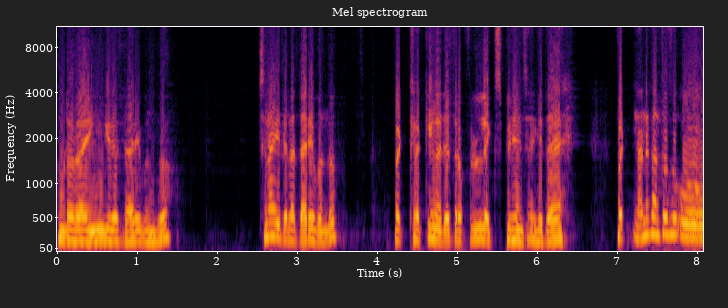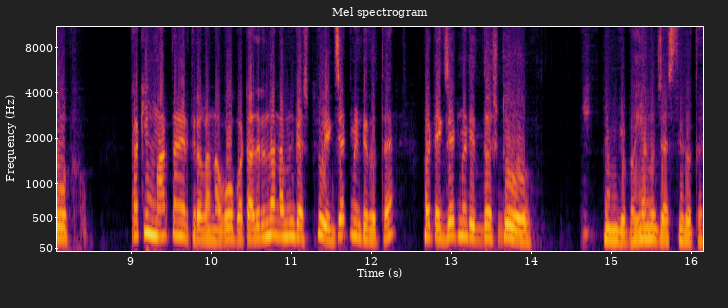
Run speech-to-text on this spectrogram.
ನೋಡ್ರ ಹೆಂಗಿದೆ ದಾರಿ ಬಂದು ಚೆನ್ನಾಗಿದೆಲ್ಲ ದಾರಿ ಬಂದು? ಬಟ್ ಟ್ರಕ್ಕಿಂಗ್ ಅದೇ ಥರ ಫುಲ್ ಎಕ್ಸ್ಪೀರಿಯನ್ಸ್ ಆಗಿದೆ. ಬಟ್ ನನಗಂತೂ ಟ್ರಕ್ಕಿಂಗ್ ಮಾಡ್ತಾನೆ ಇರ್ತಿರಲ್ಲ ನಾವು ಬಟ್ ಅದರಿಂದ ನಮ್ಗೆ ಅಷ್ಟು ಎಕ್ಸೈಟ್ಮೆಂಟ್ ಇರುತ್ತೆ. ಬಟ್ ಎಕ್ಸೈಟ್ಮೆಂಟ್ ಇದ್ದಷ್ಟು ನಮಗೆ ಭಯನೂ ಜಾಸ್ತಿ ಇರುತ್ತೆ.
